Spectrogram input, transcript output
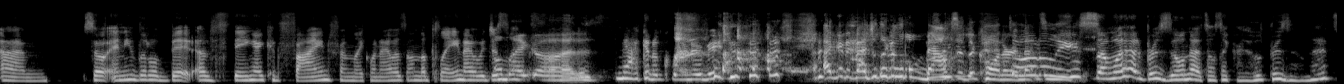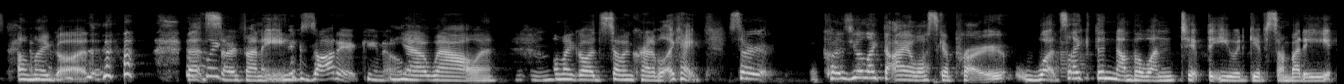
um. So any little bit of thing I could find from like when I was on the plane, I would just Oh my like god. snack in a corner. I can imagine like a little mouse in the corner. totally. Someone had Brazil nuts. I was like, are those Brazil nuts? Oh my god. That's like so funny. exotic, you know. Yeah, wow. Mhm. Oh my god, so incredible. Okay, so because you're like the ayahuasca pro, what's like the number one tip that you would give somebody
